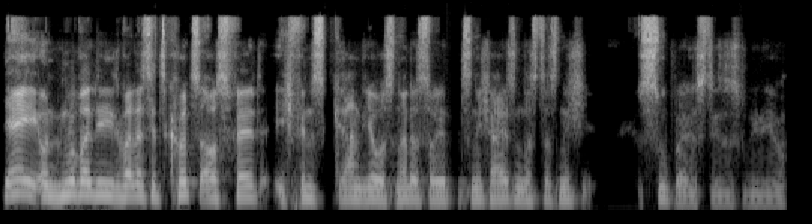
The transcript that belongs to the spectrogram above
Yay, und nur weil, die, weil das jetzt kurz ausfällt, ich finde es grandios, ne? Das soll jetzt nicht heißen, dass das nicht super ist, dieses Video.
